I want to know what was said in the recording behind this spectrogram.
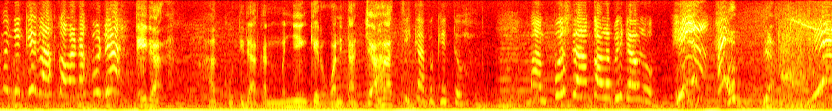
Menyingkirlah kau anak muda. Tidak, aku tidak akan menyingkir wanita jahat. Jika begitu, mampuslah engkau lebih dahulu. Hiya! Hei! Hiya!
